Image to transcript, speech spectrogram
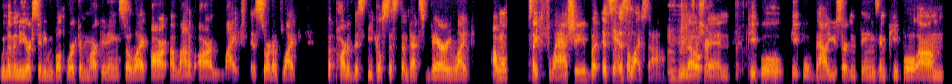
we live in New York City. We both work in marketing, so like our a lot of our life is sort of like a part of this ecosystem that's very like I won't say flashy, but it's yes. it's a lifestyle, mm-hmm, you know, sure. and people people value certain things and people um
